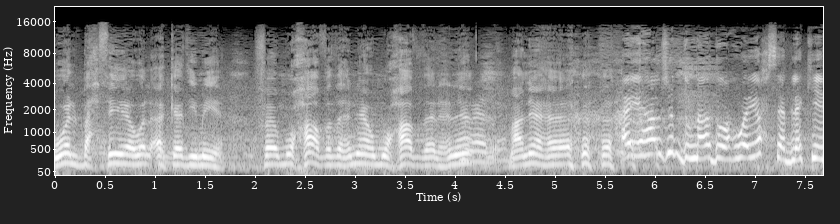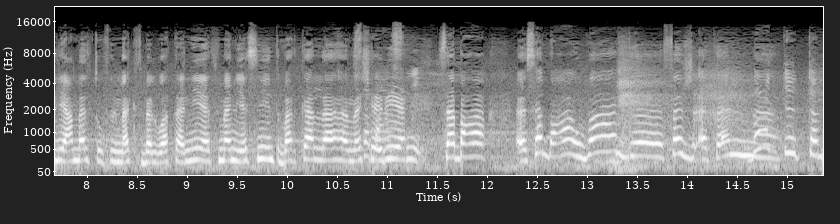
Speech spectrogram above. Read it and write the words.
والبحثية والأكاديمية. فمحافظ هنا ومحافظه لهنا معناها أي هاو جبدوا الموضوع. هو يحسب لك اللي عملته في المكتبة الوطنية ثمانية سنين. تبارك الله مشاريع. سبعة سبعة وبعد فجأة. بعد تم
